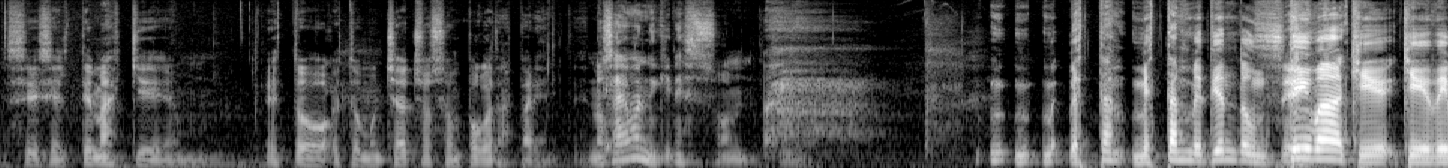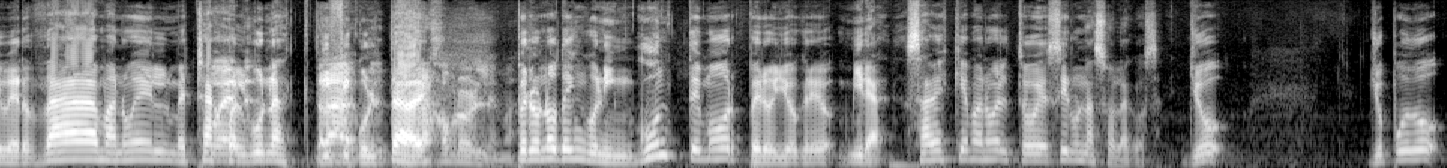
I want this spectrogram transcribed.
Sí, sí, el tema es que mm, esto- estos muchachos son poco transparentes. No sabemos ni quiénes son. Me, estás, me estás metiendo a un Sí. tema que, que de verdad, Manuel, me trajo algunas tra- dificultades. Trajo problemas. Pero no tengo ningún temor, pero yo creo. Mira, ¿sabes qué, Manuel? Te voy a decir una sola cosa. Yo, yo puedo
